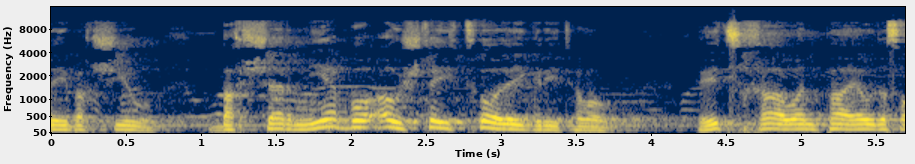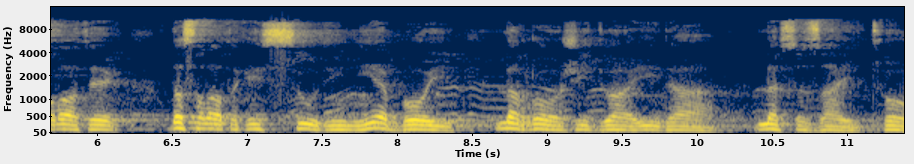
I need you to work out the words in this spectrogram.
دەیبەخشی و بەخشەر نییە بۆ ئەو شتەی تۆ دەیگریتەوە و. هیچ خاوەن پایە و دەسەڵاتێک دەسەڵاتەکەی سوودی نییە بۆی لە لە سزای تۆ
